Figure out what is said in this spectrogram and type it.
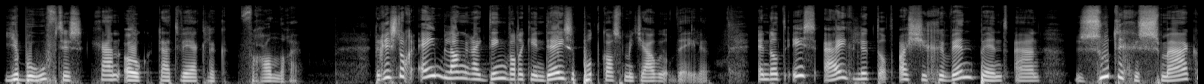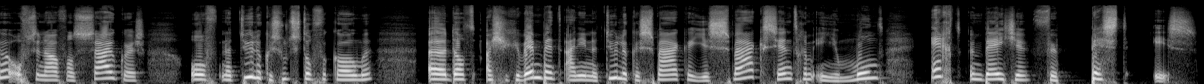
je behoeftes gaan ook daadwerkelijk veranderen. Er is nog één belangrijk ding wat ik in deze podcast met jou wil delen. En dat is eigenlijk dat als je gewend bent aan zoetige smaken, of ze nou van suikers of natuurlijke zoetstoffen komen, uh, dat als je gewend bent aan die natuurlijke smaken, je smaakcentrum in je mond echt een beetje verpest is.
